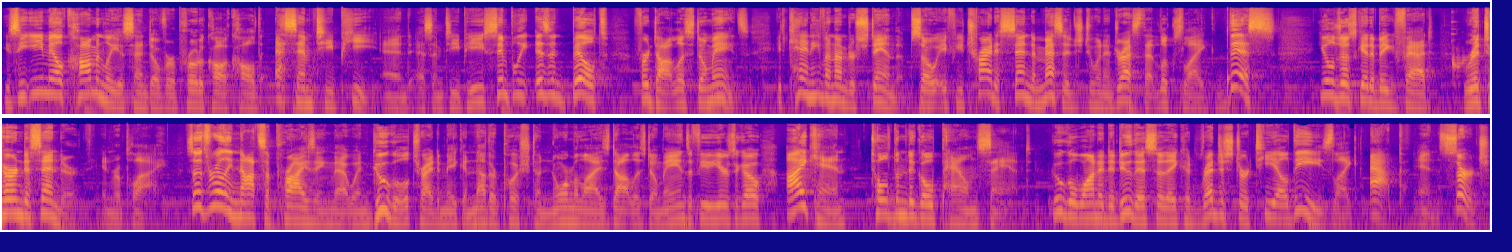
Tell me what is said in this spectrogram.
You see, email commonly is sent over a protocol called SMTP, and SMTP simply isn't built for dotless domains. It can't even understand them, so if you try to send a message to an address that looks like this, you'll just get a big fat return to sender in reply. So it's really not surprising that when Google tried to make another push to normalize dotless domains a few years ago, ICANN told them to go pound sand. Google wanted to do this so they could register TLDs like app and search,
